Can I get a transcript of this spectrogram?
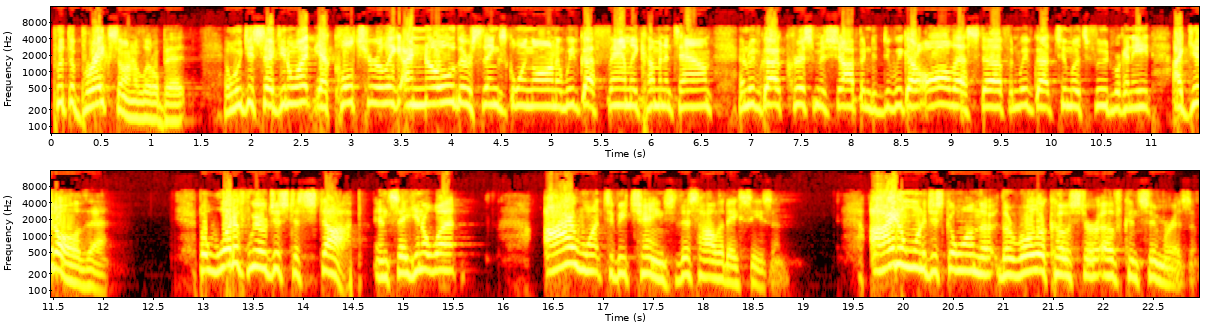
put the brakes on a little bit and we just said, you know what? Yeah, culturally, I know there's things going on, and we've got family coming in town, and we've got Christmas shopping to do. We got all that stuff, and we've got too much food we're going to eat. I get all of that. But what if we were just to stop and say, you know what? I want to be changed this holiday season. I don't want to just go on the, the roller coaster of consumerism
